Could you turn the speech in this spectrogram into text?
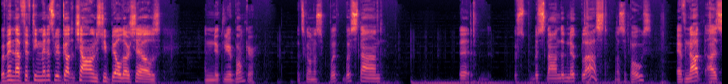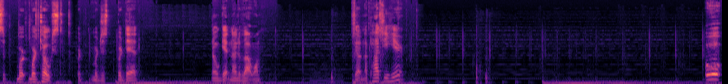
within that 15 minutes, we've got the challenge to build ourselves a nuclear bunker. That's going to withstand the withstand the nuke blast, I suppose. If not, as we're, we're toast. We're, we're just we're dead. No getting out of that one. Got an Apache here. Oh.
